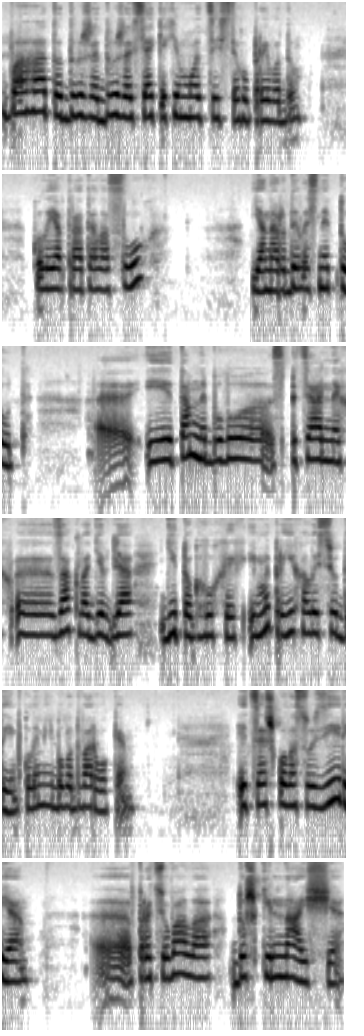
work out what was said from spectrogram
Багато дуже, дуже всяких емоцій з цього приводу. Коли я втратила слух, я народилась не тут. Е, І там не було спеціальних е, закладів для діток глухих. І ми приїхали сюди, коли мені було два роки. І це школа Сузір'я е, працювала дошкільна ще,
